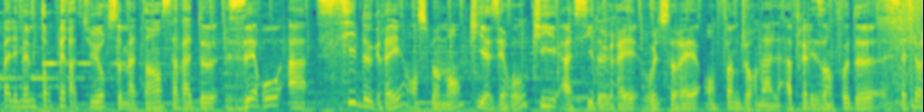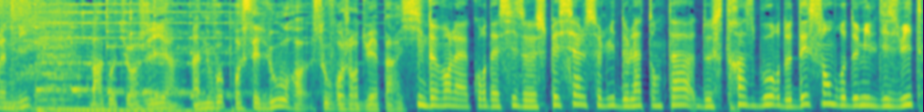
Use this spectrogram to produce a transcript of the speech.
pas les mêmes températures ce matin. Ça va de 0 à 6 degrés en ce moment. Qui a 0 Qui a 6 degrés Vous le saurez en fin de journal, après les infos de 7h30. Margot Turgy, un nouveau procès lourd s'ouvre aujourd'hui à Paris. Devant la cour d'assises spéciale, celui de l'attentat de Strasbourg de décembre 2018.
